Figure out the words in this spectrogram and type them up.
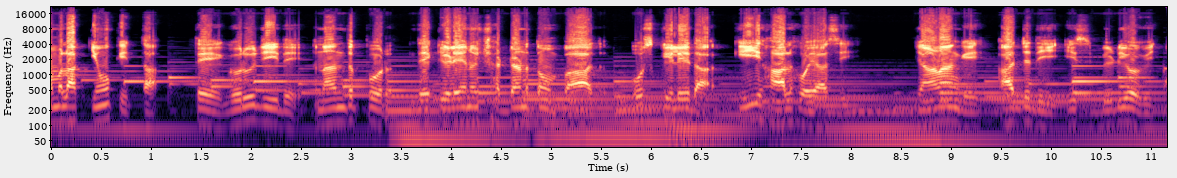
ਹਮਲਾ ਕਿਉਂ ਕੀਤਾ? ਤੇ ਗੁਰੂ ਜੀ ਦੇ ਅਨੰਦਪੁਰ ਦੇ ਕਿਲੇ ਨੂੰ ਛੱਡਣ ਤੋਂ ਬਾਅਦ ਉਸ ਕਿਲੇ ਦਾ ਕੀ ਹਾਲ ਹੋਇਆ ਸੀ? ਜਾਣਾਂਗੇ ਅੱਜ ਦੀ ਇਸ ਵੀਡੀਓ ਵਿੱਚ।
